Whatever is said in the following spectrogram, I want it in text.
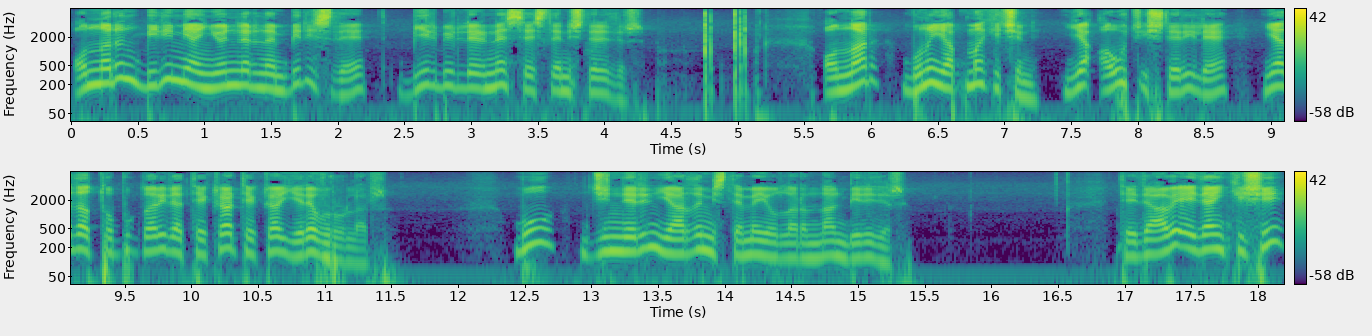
Onların bilinmeyen yönlerinden birisi de birbirlerine seslenişleridir. Onlar bunu yapmak için ya avuç işleriyle ya da topuklarıyla tekrar tekrar yere vururlar. Bu cinlerin yardım isteme yollarından biridir. Tedavi eden kişi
